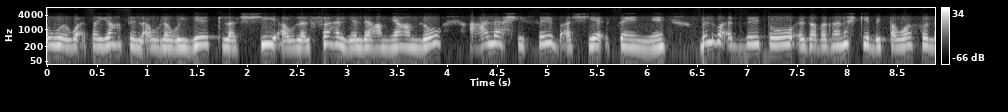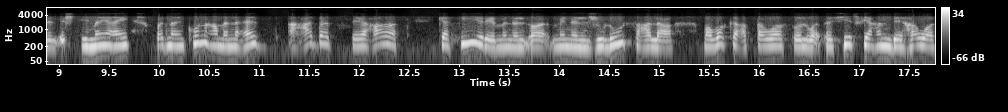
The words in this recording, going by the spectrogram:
هو وقت يعطي الأولويات للشيء أو للفعل يلي عم يعمله على حساب أشياء ثانية. بالوقت ذاته إذا بدنا نحكي بالتواصل الاجتماعي بدنا نكون عم نعد عدد ساعات كثيرة من من الجلوس على مواقع التواصل وقت يصير في عندي هوس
